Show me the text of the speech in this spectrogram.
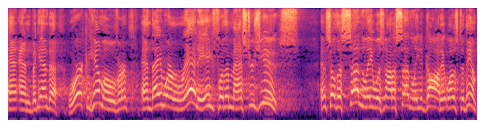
and, and began to work him over, and they were ready for the master's use. And so the suddenly was not a suddenly to God, it was to them,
